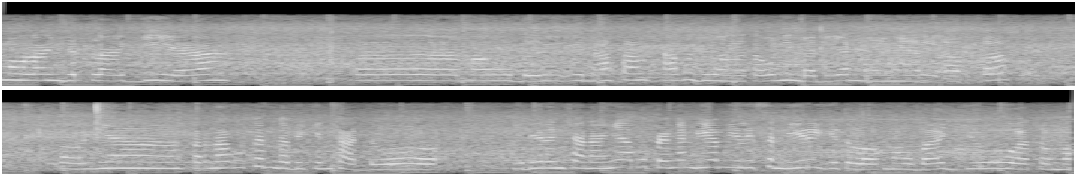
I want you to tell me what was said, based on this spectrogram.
mau lanjut lagi ya. Eh, mau beliin apa? Aku juga nggak tahu nih Mbak Dian mau nyari apa. Pokoknya karena aku kan nggak bikin kado. Jadi rencananya aku pengen dia milih sendiri gitu loh, mau baju atau mau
